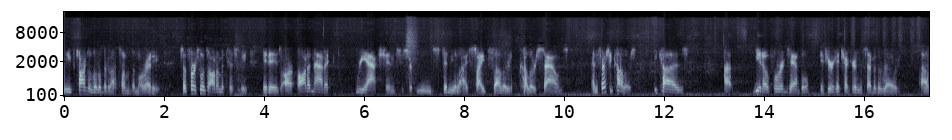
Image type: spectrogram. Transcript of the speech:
we've talked a little bit about some of them already. So the first one's automaticity. It is our automatic reaction to certain stimuli, sight, color, colors, sounds, and especially colors because, uh, you know, for example, if you're a hitchhiker in the side of the road, uh,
